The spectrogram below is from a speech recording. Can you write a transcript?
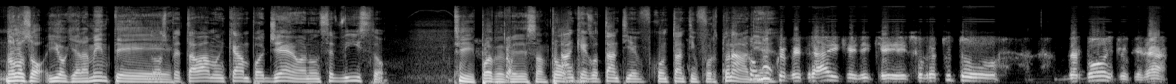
Non lo so, io chiaramente lo aspettavamo in campo a Genova, non si è visto, sì, poi per vedere Santoro. anche con tanti, con tanti infortunati. eh. Comunque vedrai che, che soprattutto Darboe giocherà.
